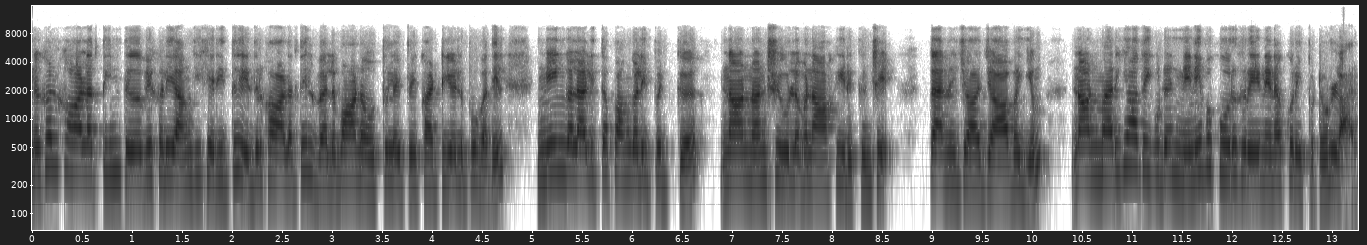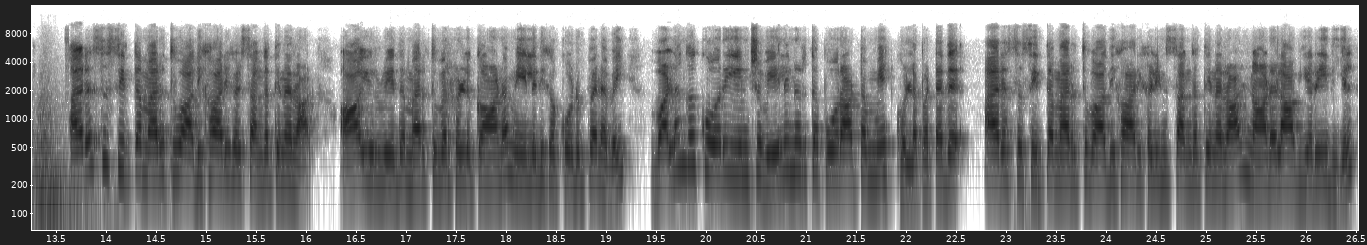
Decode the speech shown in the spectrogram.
நிகழ்காலத்தின் தேவைகளை அங்கீகரித்து எதிர்காலத்தில் வலுவான ஒத்துழைப்பை கட்டியெழுப்புவதில் நீங்கள் அளித்த பங்களிப்பிற்கு நான் நன்றியுள்ளவனாக இருக்கின்றேன். தனுஜா ஜாவையும் நான் மரியாதையுடன் நினைவு கூறுகிறேன் என குறிப்பிட்டுள்ளார். அரசு சித்த மருத்துவ அதிகாரிகள் சங்கத்தினரால் ஆயுர்வேத மருத்துவர்களுக்கான மேலதிக கொடுப்பனவை வழங்க கோரி இன்று வேலைநிறுத்த போராட்டம் மேற்கொள்ளப்பட்டது. அரசு சித்த மருத்துவ அதிகாரிகளின் சங்கத்தினரால் நாடளாவிய ரீதியில்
